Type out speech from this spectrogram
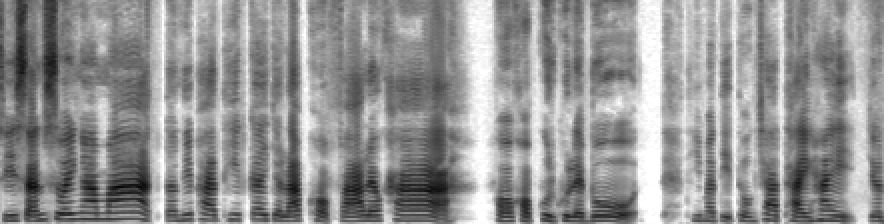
สีสันสวยงามมาก ตอนนี้พระอาทิตย์ใกล้จะรับขอบฟ้าแล้วค่ะ ขอขอบคุณคุณเลโบที่มาติดธงชาติไทยให้จน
